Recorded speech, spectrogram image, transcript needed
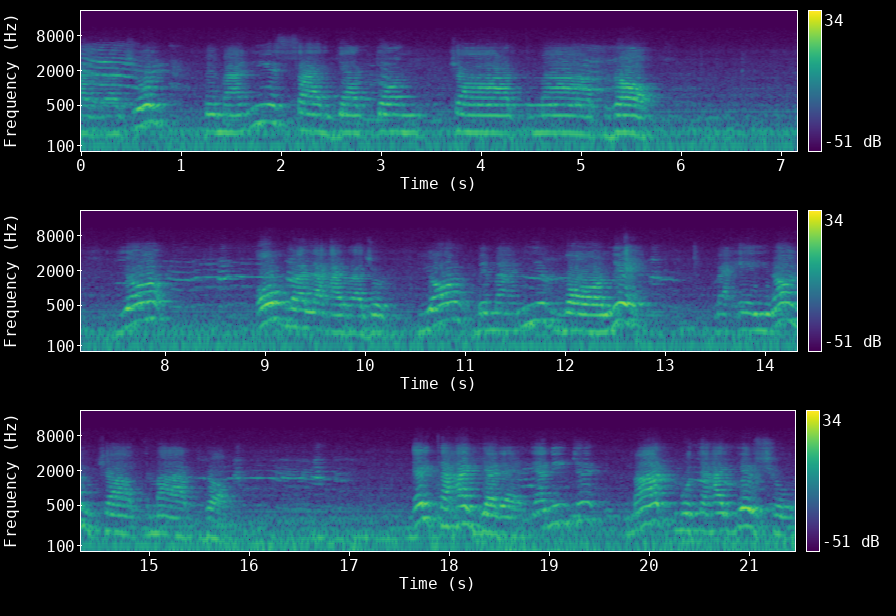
الرجل به معنی سرگردان کرد مرد را. یا او وله الرجل یا به معنی واله و حیران کرد مرد را. ای تحیره یعنی اینکه مرد متحیر شد.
